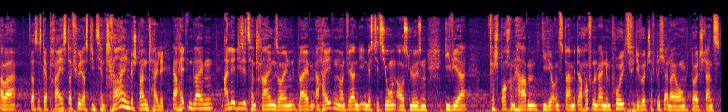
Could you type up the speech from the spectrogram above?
aber das ist der Preis dafür, dass die zentralen Bestandteile erhalten bleiben. Alle diese Zentralen sollen bleiben erhalten und werden die Investitionen auslösen, die wir versprochen haben, die wir uns damit erhoffen und einen Impuls für die wirtschaftliche Erneuerung Deutschlands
